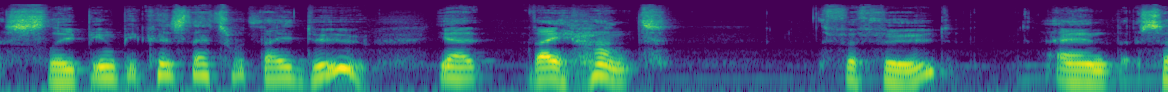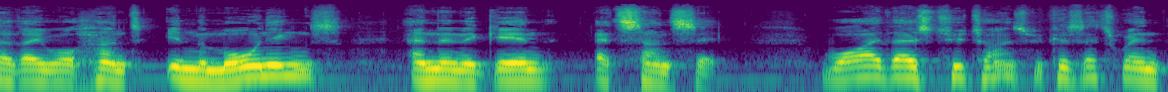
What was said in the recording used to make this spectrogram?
sleeping because that's what they do. You know, they hunt for food, and so they will hunt in the mornings and then again at sunset. Why those two times? Because that's when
